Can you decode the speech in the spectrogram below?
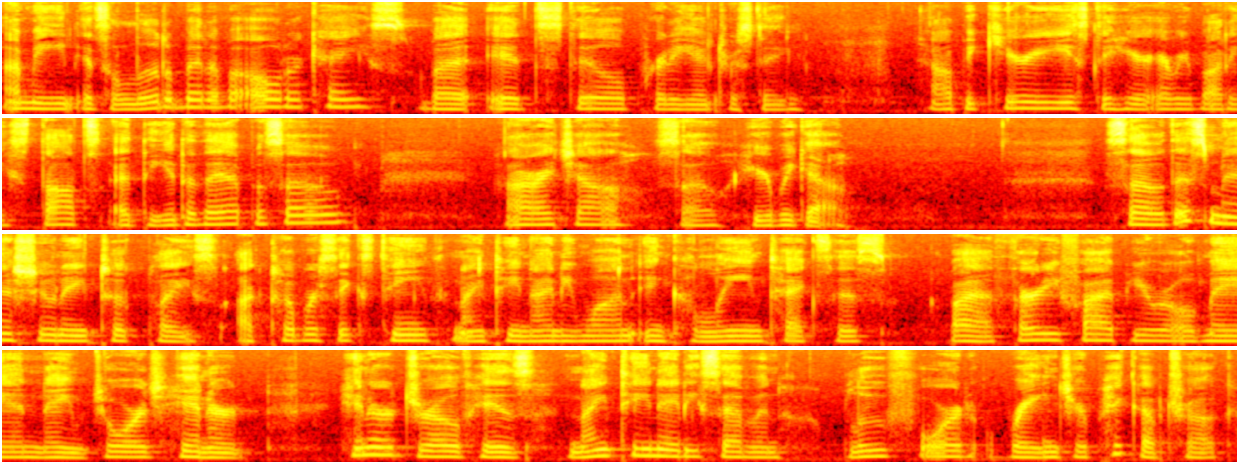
I mean, it's a little bit of an older case, but it's still pretty interesting. I'll be curious to hear everybody's thoughts at the end of the episode. All right, y'all, so here we go. So, this mass shooting took place October 16th, 1991, in Killeen, Texas, by a 35 year old man named George Hennard. Hennard drove his 1987 blue Ford Ranger pickup truck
